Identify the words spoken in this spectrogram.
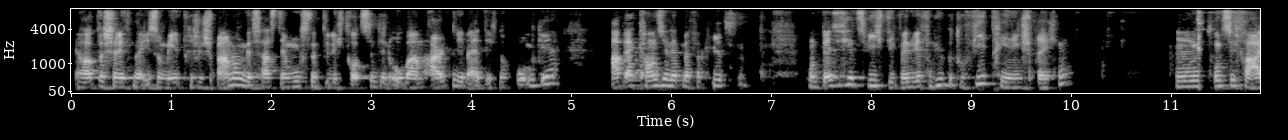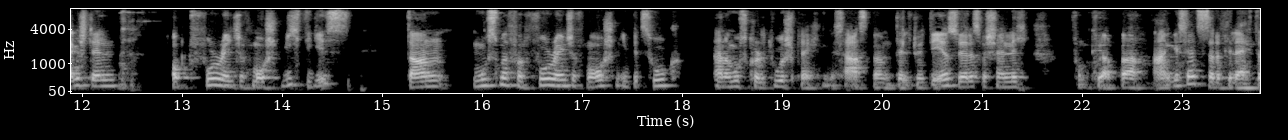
Er hat wahrscheinlich eine isometrische Spannung, das heißt, er muss natürlich trotzdem den Oberarm halten, je weiter ich nach oben gehe, aber er kann sich nicht mehr verkürzen. Und das ist jetzt wichtig, wenn wir von Hypertrophie-Training sprechen und uns die Frage stellen, ob Full Range of Motion wichtig ist, dann muss man von Full Range of Motion in Bezug einer Muskulatur sprechen. Das heißt, beim Deltoideus wäre das wahrscheinlich vom Körper angesetzt oder vielleicht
